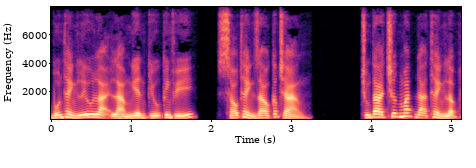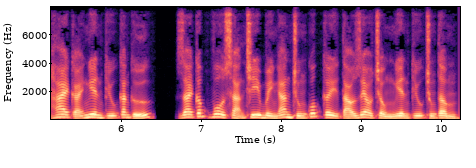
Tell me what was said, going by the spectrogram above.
bốn thành lưu lại làm nghiên cứu kinh phí, sáu thành giao cấp tràng. Chúng ta trước mắt đã thành lập hai cái nghiên cứu căn cứ, giai cấp vô sản chi bình an Trung Quốc cây táo gieo trồng nghiên cứu trung tâm,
